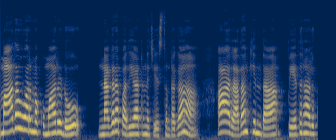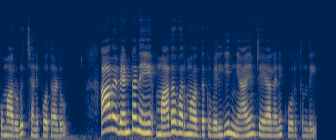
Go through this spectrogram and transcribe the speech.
మాధవవర్మ కుమారుడు నగర పర్యటన చేస్తుండగా ఆ రథం కింద పేదరాలు కుమారుడు చనిపోతాడు. ఆమె వెంటనే మాధవవర్మ వద్దకు వెళ్ళి న్యాయం చేయాలని కోరుతుంది.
